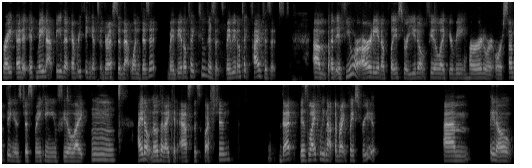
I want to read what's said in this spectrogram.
right? And it, it may not be that everything gets addressed in that one visit. Maybe it'll take two visits. Maybe it'll take five visits. Um, but if you are already in a place where you don't feel like you're being heard, or or something is just making you feel like, mm, I don't know that I could ask this question, that is likely not the right place for you. Um, you know,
